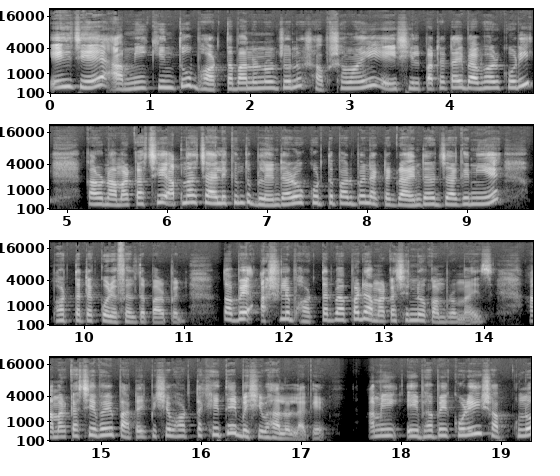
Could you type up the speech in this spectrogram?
এই যে আমি কিন্তু ভর্তা বানানোর জন্য সবসময়ই এই শিলপাটাটাই ব্যবহার করি। কারণ আমার কাছে, আপনার চাইলে কিন্তু ব্লেন্ডারও করতে পারবেন, একটা গ্রাইন্ডার জাগে নিয়ে ভর্তাটা করে ফেলতে পারবেন। তবে আসলে ভর্তার ব্যাপারে আমার কাছে নো কম্প্রোমাইজ আমার কাছে এভাবে পাটায় পিষে ভর্তা খেতেই বেশি ভালো লাগে। আমি এইভাবে করেই সবগুলো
